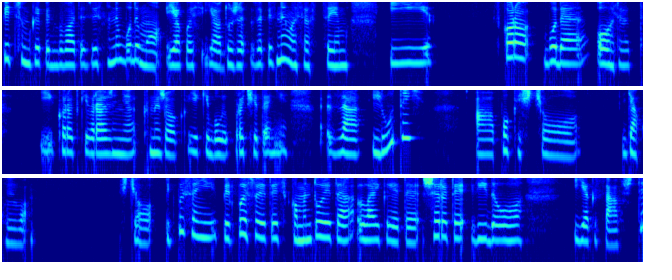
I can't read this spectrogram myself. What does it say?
Підсумки підбивати, звісно, не будемо. Якось я дуже запізнилася з цим. І скоро буде огляд і короткі враження книжок, які були прочитані за лютий. А поки що дякую вам, що підписані, підписуєтесь, коментуєте, лайкаєте, ширите відео. Як завжди,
